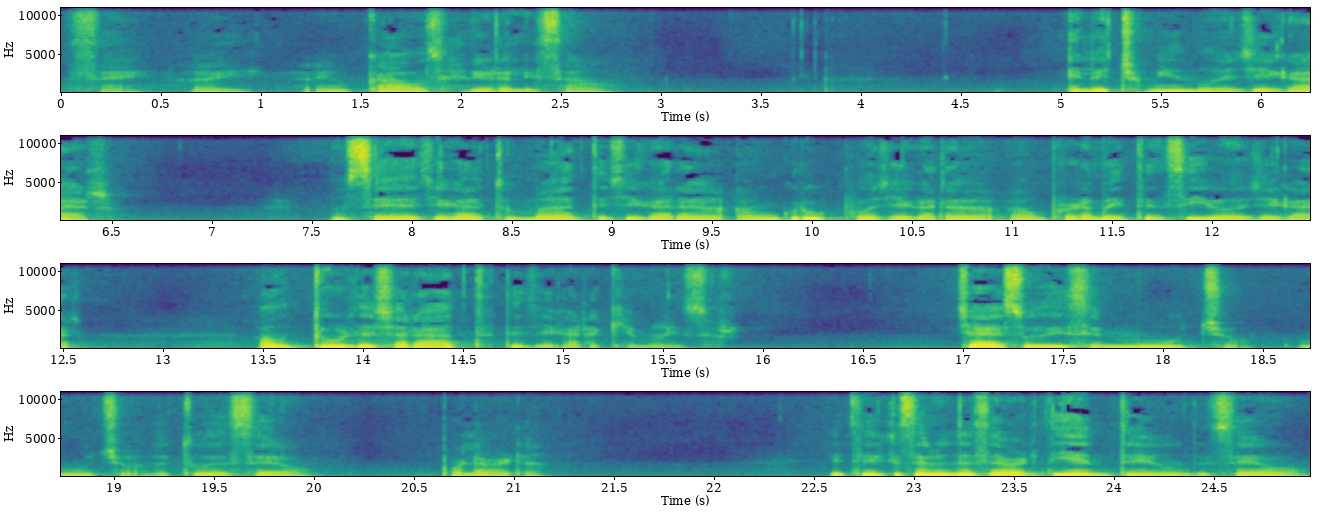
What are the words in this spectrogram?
no sé, hay, hay un caos generalizado. El hecho mismo de llegar no sé, de llegar a tu mat, de llegar a, un grupo, de llegar a, un programa intensivo, de llegar a un tour de Sharat, de llegar aquí a Mysore. Ya eso dice mucho, mucho de tu deseo por la verdad. Y tiene que ser un deseo ardiente, un deseo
